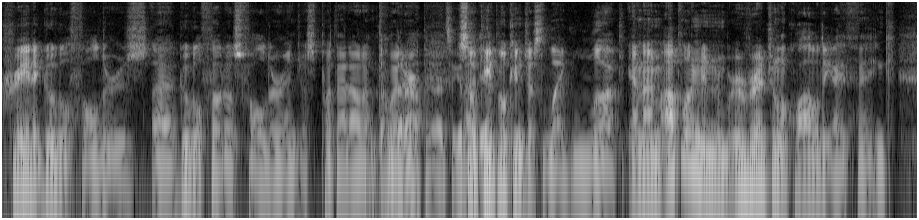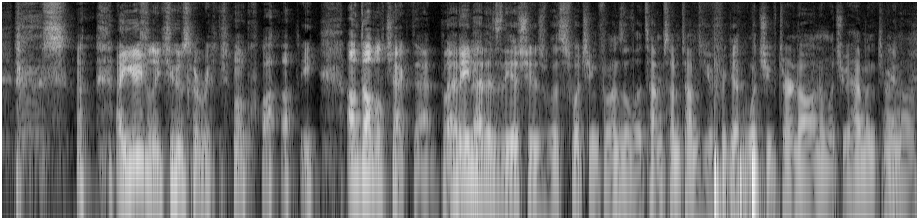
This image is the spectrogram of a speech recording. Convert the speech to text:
create a Google folders, uh, Google Photos folder, and just put that out on Dump it Twitter. out there. That's a good so idea. people can just like look. And I'm uploading in original quality. I think. I usually choose original quality. I'll double check that, but That- maybe that is the issues with switching phones all the time. Sometimes you forget what you've turned on and what you haven't turned on.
